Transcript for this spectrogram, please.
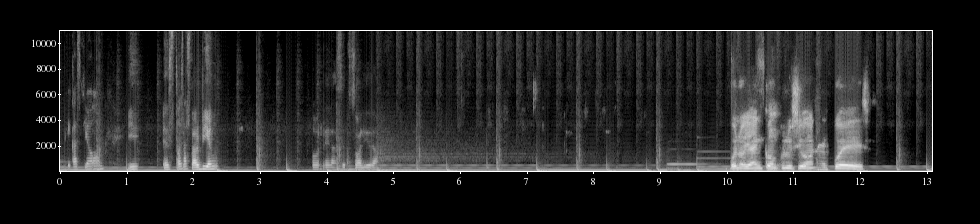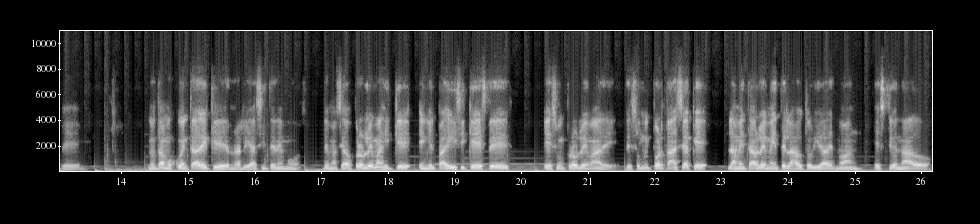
aplicación y esto estar bien sobre la sexualidad. Bueno, ya en conclusiones, pues nos damos cuenta de que en realidad sí tenemos demasiados problemas y que en el país y que este es un problema de, suma importancia que lamentablemente las autoridades no han gestionado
